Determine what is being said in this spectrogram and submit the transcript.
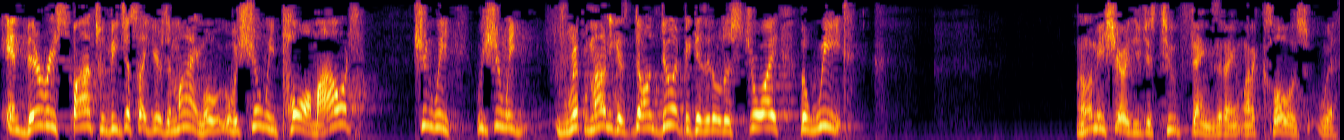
and their response would be just like yours and mine. Well, shouldn't we pull them out? Shouldn't we, shouldn't we rip them out? He goes, don't do it because it'll destroy the wheat. Now let me share with you just two things that I want to close with.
